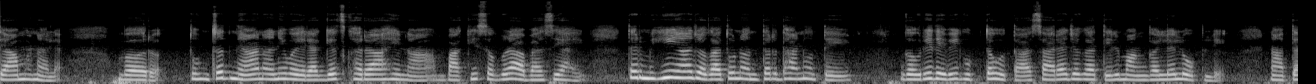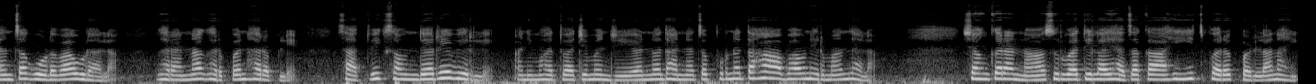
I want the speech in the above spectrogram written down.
त्या म्हणाल्या बरं तुमचं ज्ञान आणि वैराग्यच खरं आहे ना? बाकी सगळं आभासी आहे. तर मीही या जगातून अंतर्धान होते. गौरीदेवी गुप्त होता. साऱ्या जगातील मांगल्य लोपले. नात्यांचा गोडवा उडाला. घरांना घरपण हरपले. सात्विक सौंदर्य विरले आणि महत्त्वाचे म्हणजे अन्नधान्याचा पूर्णतः अभाव निर्माण झाला. शंकरांना सुरुवातीला ह्याचा काहीच फरक पडला नाही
